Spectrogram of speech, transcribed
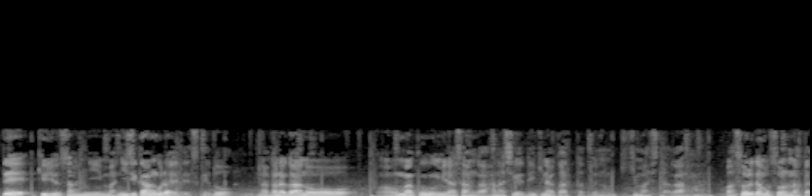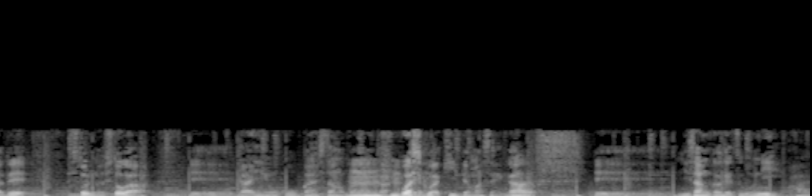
で93人、まあ、2時間ぐらいですけどなかなかあのうまく皆さんが話ができなかったというのも聞きましたが、まあ、それでもその中で1人の人が、えー LINE を交換したのかなんかうん。詳しくは聞いてませんが、はいえー23ヶ月後にはい。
